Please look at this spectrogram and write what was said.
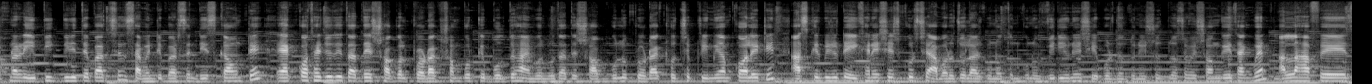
আপনারা ইপিক বিড়িতে পাচ্ছেন সেভেন্টি পার্সেন্ট ডিসকাউন্টে এক কথায় যদি তাদের সকল প্রোডাক্ট সম্পর্কে বলতে হয় আমি বলব তাদের সবগুলো প্রোডাক্ট হচ্ছে প্রিমিয়াম কোয়ালিটির আজকের ভিডিওটা এখানে শেষ করছি। আবারও চলে আসব নতুন কোনো ভিডিও নিয়ে। সেই পর্যন্ত নিশুদ ব্লসমের সঙ্গেই থাকবেন। আল্লাহ হাফেজ।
